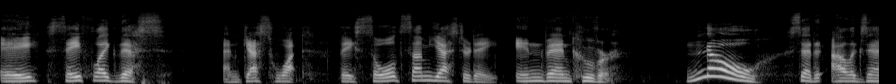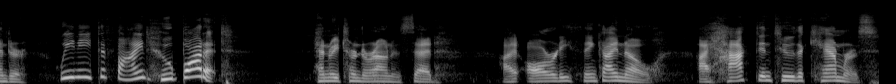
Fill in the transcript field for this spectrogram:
a safe like this. And guess what? They sold some yesterday in Vancouver. No, said Alexander. We need to find who bought it. Henry turned around and said, I already think I know. I hacked into the cameras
